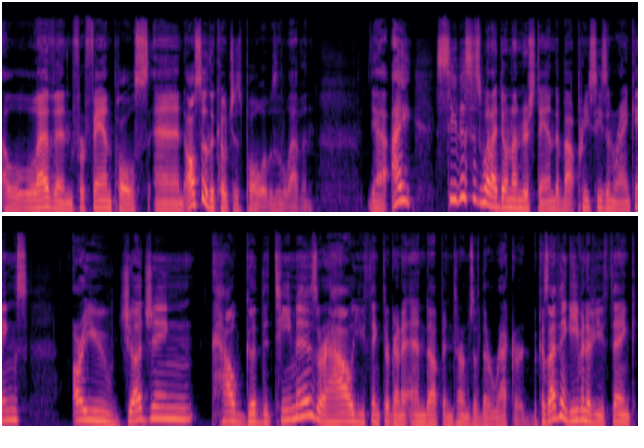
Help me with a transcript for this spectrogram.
11 for fan pulse and also the coaches poll it was 11. Yeah, I see this is what I don't understand about preseason rankings. Are you judging how good the team is or how you think they're going to end up in terms of their record? Because I think even if you think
